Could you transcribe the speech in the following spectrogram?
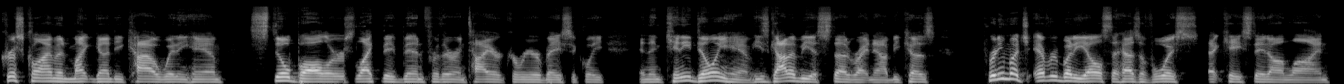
Chris Klieman, Mike Gundy, Kyle Whittingham, still ballers like they've been for their entire career, basically. And then Kenny Dillingham, he's got to be a stud right now because pretty much everybody else that has a voice at K State Online,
